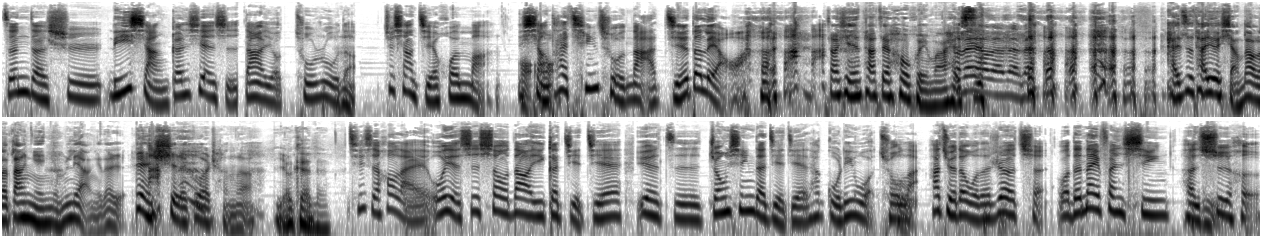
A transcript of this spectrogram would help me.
真的是理想跟现实当然有出入的。就像结婚嘛，你想太清楚哪结得了啊？张先生他在后悔吗？还是没有没有没有没有，还是他又想到了当年你们两个的认识的过程了？有可能。其实后来我也是受到一个姐姐月子中心的姐姐，她鼓励我出来，她觉得我的热忱，我的那份心很适合，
